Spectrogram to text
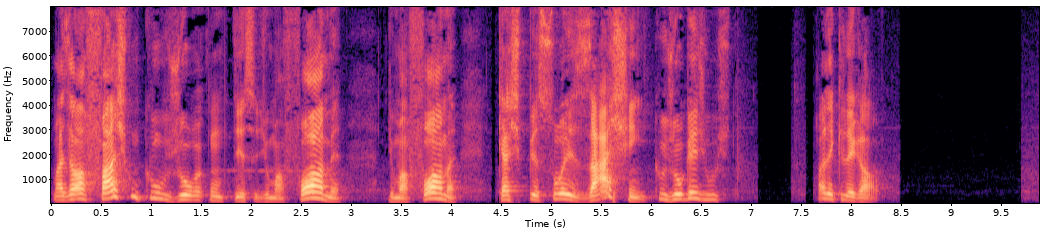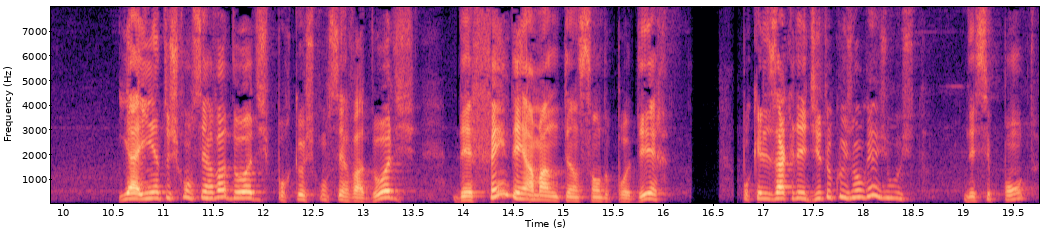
mas ela faz com que o jogo aconteça de uma forma, de uma forma que as pessoas achem que o jogo é justo. Olha que legal. E aí entra os conservadores, porque os conservadores defendem a manutenção do poder porque eles acreditam que o jogo é justo. Nesse ponto,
